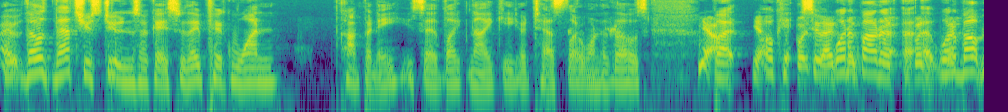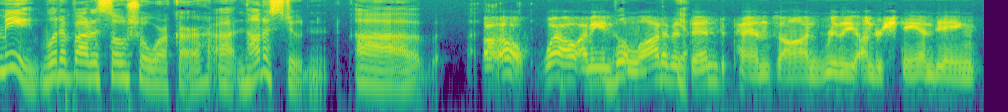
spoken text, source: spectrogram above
That's your students. Okay, so they pick one company. You said like Nike or Tesla or one of those. Yeah. But yeah, okay, but so what about but, a, but, what about me? What about a social worker, uh, not a student? Uh, oh well, I mean, well, a lot of it yeah. then depends on really understanding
